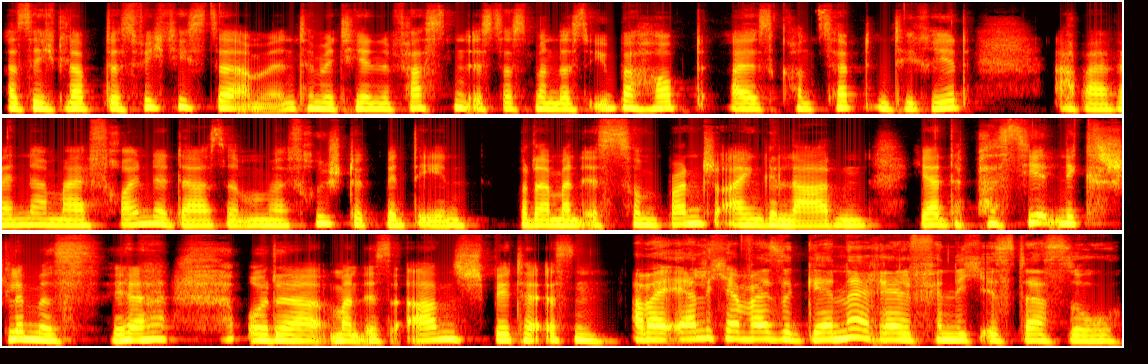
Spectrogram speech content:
also ich glaube, das Wichtigste am intermittierenden Fasten ist, dass man das überhaupt als Konzept integriert. Aber wenn da mal Freunde da sind und mal Frühstück mit denen oder man ist zum Brunch eingeladen. Ja, da passiert nichts Schlimmes, ja. Oder man ist abends später essen. Aber ehrlicherweise generell finde ich, ist das so.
